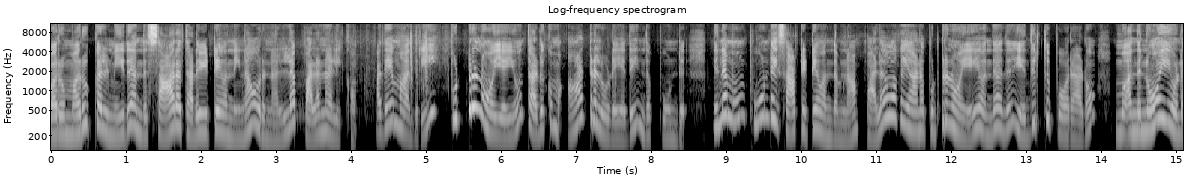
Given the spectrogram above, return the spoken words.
வரும் மருக்கள் மீது அந்த சாறை தடவிட்டே வந்தீங்கன்னா ஒரு நல்ல பலனளிக்கும் அதே மாதிரி புற்றுநோயையும் தடுக்கும் ஆற்றல் உடையது இந்த பூண்டு. தினமும் பூண்டை சாப்பிட்டுட்டே வந்தோம்னா பல வகையான புற்றுநோயை வந்து அது எதிர்த்து போராடும். அந்த நோயோட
